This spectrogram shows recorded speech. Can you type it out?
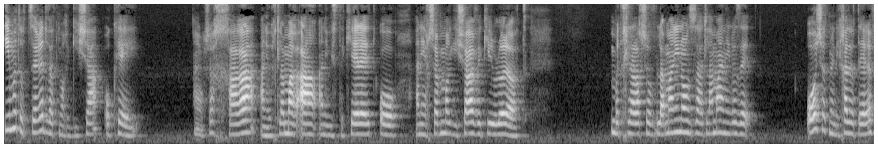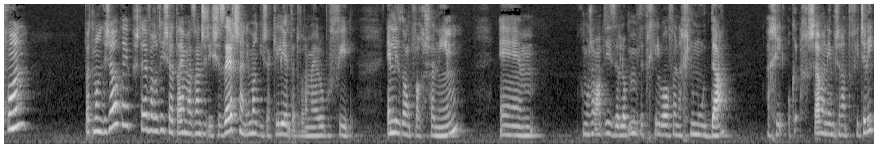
אם את עוצרת ואת מרגישה, אוקיי, אני עכשיו חרא, אני הולכת למראה, אני מסתכלת, או אני עכשיו מרגישה וכאילו לא יודעת, מתחילה לחשוב למה אני לא נוסעת, למה אני לא זה, או שאת מניחה את הטלפון, ואת מרגישה, אוקיי, פשוט העברתי שעתיים מהזמן שלי, שזה איך שאני מרגישה, כי לי אין את הדברים האלו בפיד. אין לי אותם כבר שנים. אמ, כמו שאמרתי, זה לא באמת התחיל באופן הכי מודע. הכי, אוקיי, עכשיו אני משנה את הפיד שלי,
